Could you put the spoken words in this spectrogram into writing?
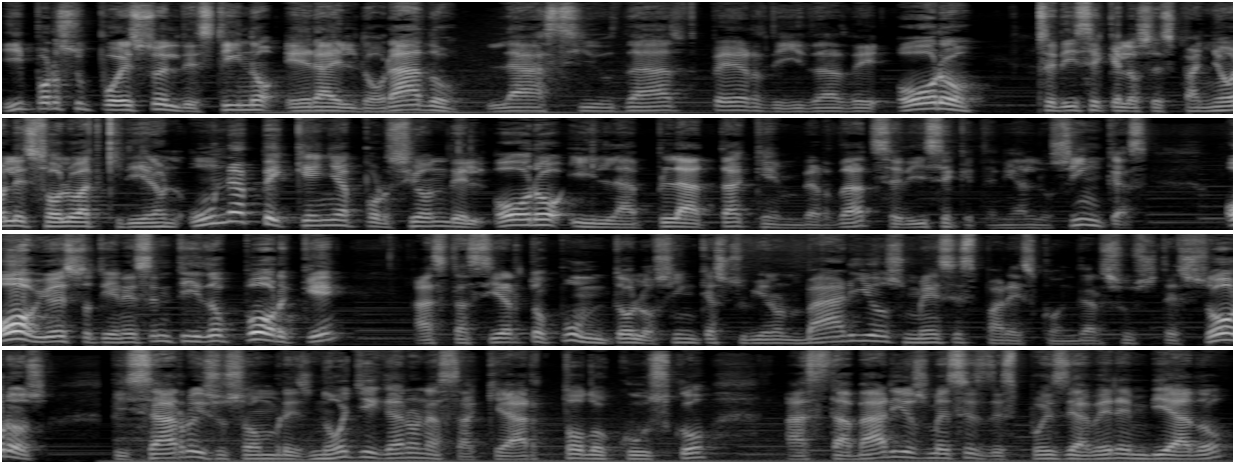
y por supuesto el destino era el Dorado, la ciudad perdida de oro. Se dice que los españoles solo adquirieron una pequeña porción del oro y la plata que en verdad se dice que tenían los incas. Obvio, esto tiene sentido porque hasta cierto punto los incas tuvieron varios meses para esconder sus tesoros. Pizarro y sus hombres no llegaron a saquear todo Cusco hasta varios meses después de haber enviado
